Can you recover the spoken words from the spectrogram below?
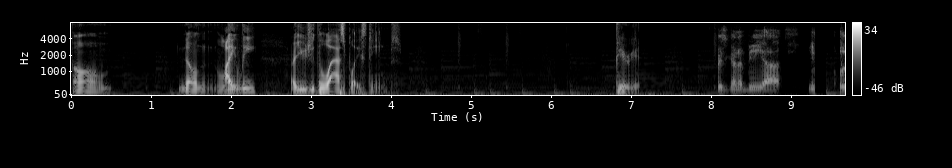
um, you know, lightly, are usually the last place teams. Period is going to be uh, you know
